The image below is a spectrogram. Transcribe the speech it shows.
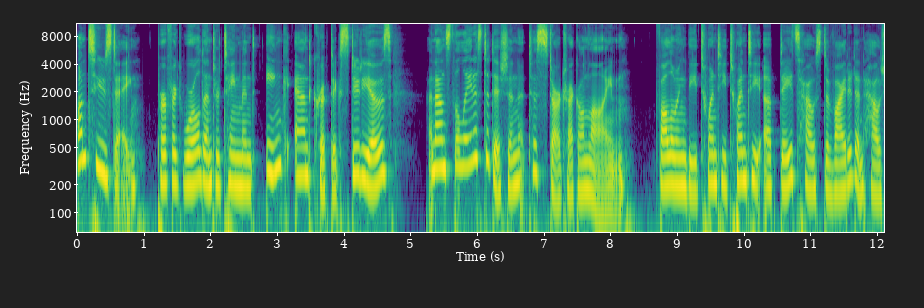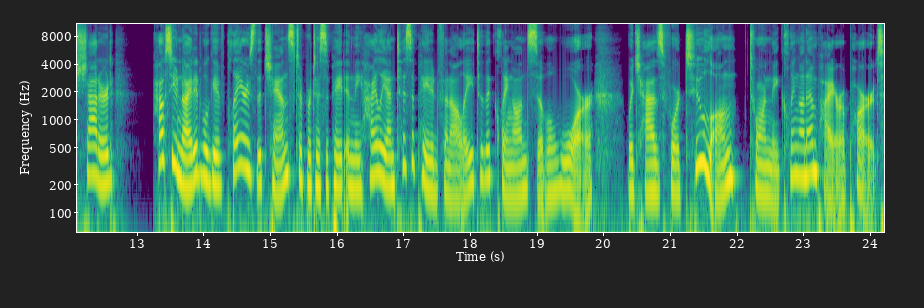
On Tuesday, Perfect World Entertainment Inc. and Cryptic Studios announced the latest addition to Star Trek Online. Following the 2020 updates House Divided and House Shattered, House United will give players the chance to participate in the highly anticipated finale to the Klingon Civil War, which has for too long torn the Klingon Empire apart.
